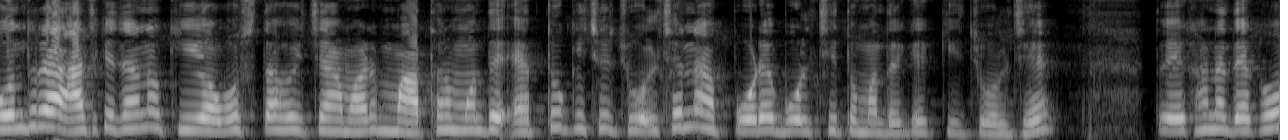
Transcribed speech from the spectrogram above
বন্ধুরা, আজকে জানো কি অবস্থা হয়েছে আমার? মাথার মধ্যে এত কিছু চলছে না, পরে বলছি তোমাদেরকে কি চলছে। তো এখানে দেখো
